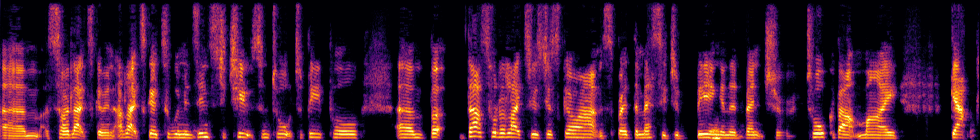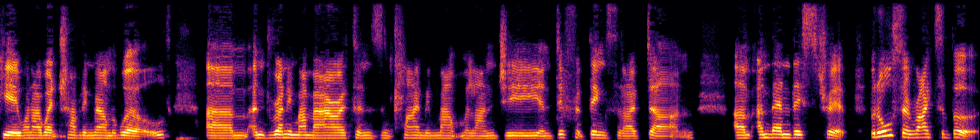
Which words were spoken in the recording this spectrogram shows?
Um, so I'd like to go in, I'd like to go to women's institutes and talk to people. Um, but that's what I'd like to do is just go out and spread the message of being an adventurer, talk about my gap year when I went traveling around the world um, and running my marathons and climbing Mount Mulanje and different things that I've done. Um, and then this trip, but also write a book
